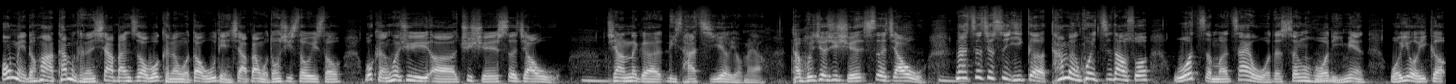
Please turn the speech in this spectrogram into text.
欧美的话，他们可能下班之后，我可能我到五点下班，我东西收一收，我可能会去呃去学社交舞，像那个理查吉尔有没有？他不就去学社交舞？那这就是一个他们会知道说，我怎么在我的生活里面，我有一个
